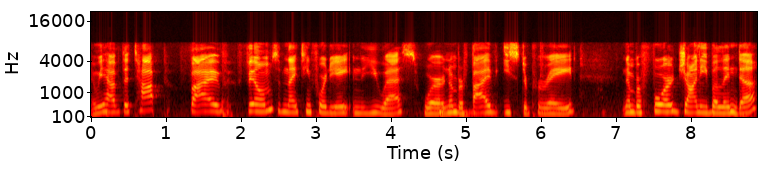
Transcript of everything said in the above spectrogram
And we have the top five films of 1948 in the US were number five, Easter Parade. Number four, Johnny Belinda.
